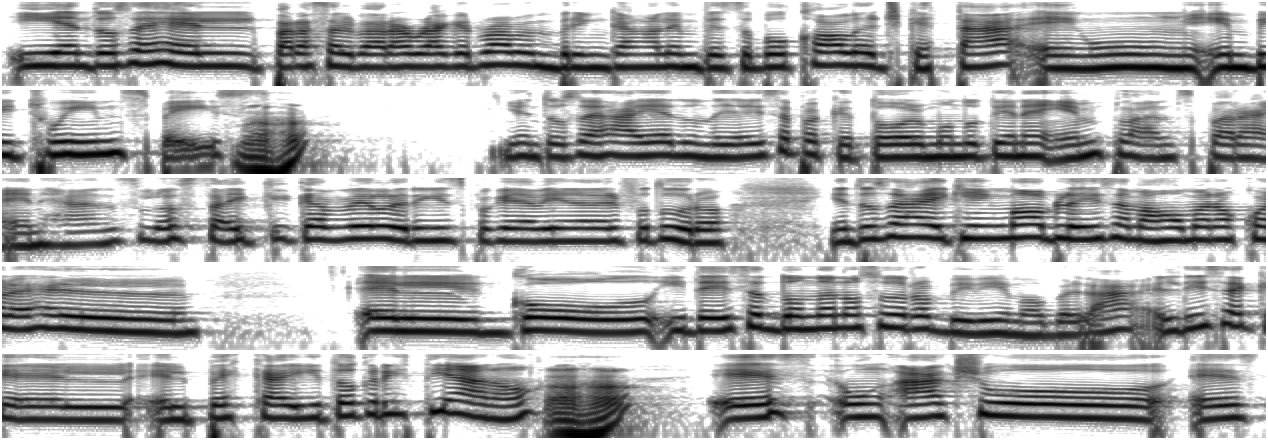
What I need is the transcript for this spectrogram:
Y entonces, él, para salvar a Ragged Robin, brincan al Invisible College, que está en un in-between space. Ajá. Y entonces ahí es donde ella dice pues, que todo el mundo tiene implants para enhance los psychic abilities porque ella viene del futuro. Y entonces ahí King Mob le dice más o menos cuál es el, el goal y te dice dónde nosotros vivimos, ¿verdad? Él dice que el, el pescadito cristiano Ajá. es un actual, es,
